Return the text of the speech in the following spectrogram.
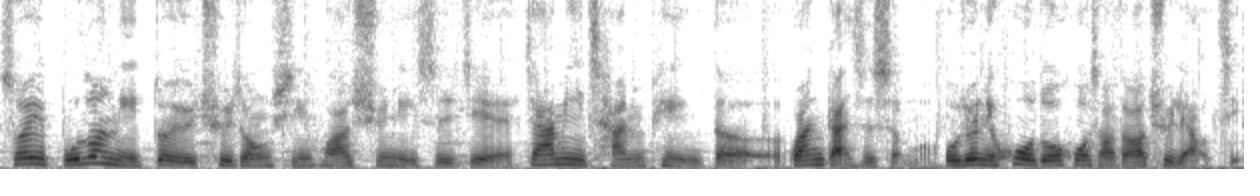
所以，不论你对于去中心化虚拟世界、加密产品的观感是什么，我觉得你或多或少都要去了解，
